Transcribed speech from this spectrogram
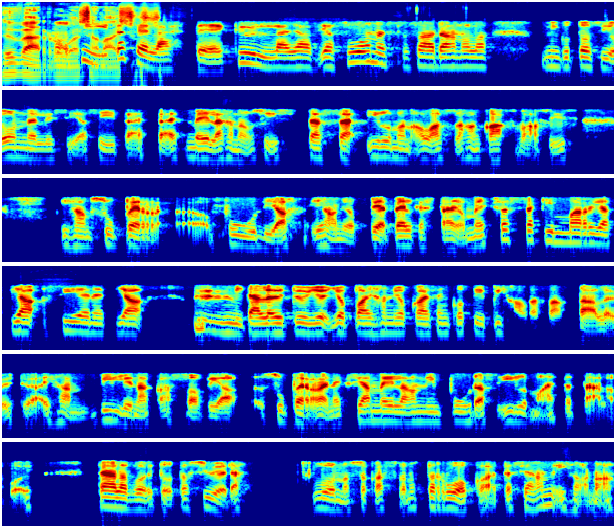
hyvä ruoan no, Siitä se lähtee, kyllä. Ja, ja Suomessa saadaan olla niin kuin tosi onnellisia siitä, että, että meillähän on siis tässä ilmanalassahan kasvaa siis ihan superfoodia, ihan jo pelkästään jo metsässäkin marjat ja sienet ja mitä löytyy jopa ihan jokaisen kotipihalta saattaa löytyä ihan villinä kasvavia superaineksia. Meillä on niin puhdas ilma, että täällä voi, täällä voi tuota syödä luonnossa kasvanutta ruokaa, että se on ihanaa.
